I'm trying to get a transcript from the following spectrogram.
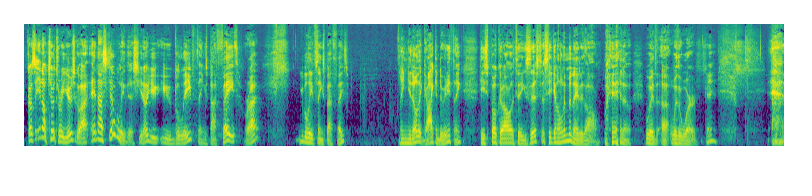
Because, you know, two or three years ago, I, and I still believe this, you know, you, you believe things by faith, right? You believe things by faith. And you know that God can do anything. He spoke it all into existence. He can eliminate it all, you know, with uh, with a word. Okay,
